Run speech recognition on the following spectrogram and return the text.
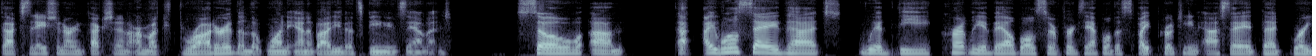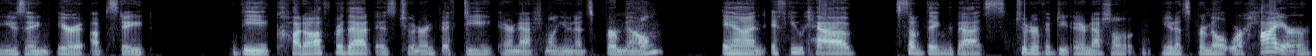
vaccination or infection are much broader than the one antibody that's being examined. So, um, I will say that with the currently available, so for example, the spike protein assay that we're using here at Upstate, the cutoff for that is 250 international units per mil. And if you have something that's 250 international units per mil or higher,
